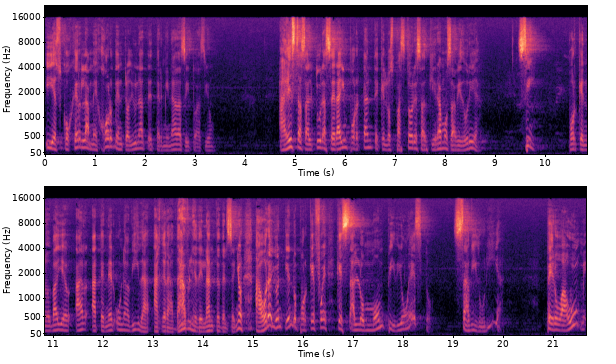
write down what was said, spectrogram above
y escoger la mejor dentro de una determinada situación. A estas alturas será importante que los pastores adquiramos sabiduría. Sí, porque nos va a llevar a tener una vida agradable delante del Señor. Ahora yo entiendo por qué fue que Salomón pidió esto, sabiduría. Pero aún,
